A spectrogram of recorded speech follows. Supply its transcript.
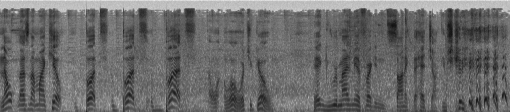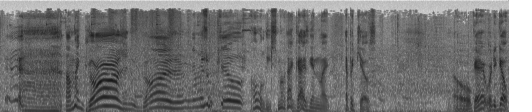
Nope, that's not my kill. But, but, but. Whoa, where'd you go? It reminds me of fucking Sonic the Hedgehog. I'm just kidding. Oh, oh my gosh, give me some kills. Holy smoke, that guy's getting like epic kills. Okay, where'd he go?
